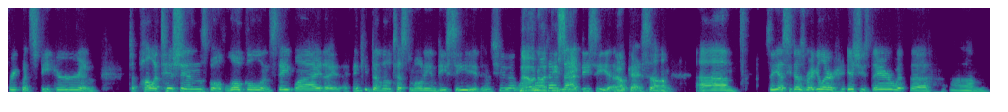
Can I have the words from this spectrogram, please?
frequent speaker, and to politicians, both local and statewide. I, I, think you've done a little testimony in DC, didn't you? No, not time? DC. Not DC yet. No. Okay, so um, so yes, he does regular issues there with uh, um,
